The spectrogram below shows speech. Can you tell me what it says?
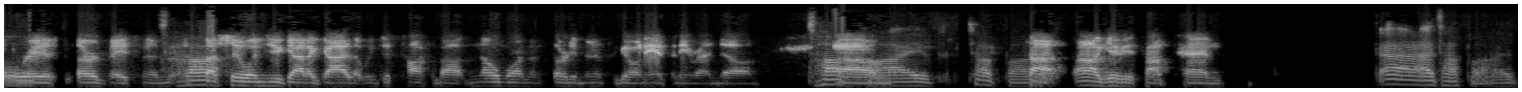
Oh. greatest third baseman, Top- especially when you got a guy that we just talked about no more than 30 minutes ago in Anthony Rendon. Top Um, five. Top five. Top, I'll give you top 10. Ah, top five.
